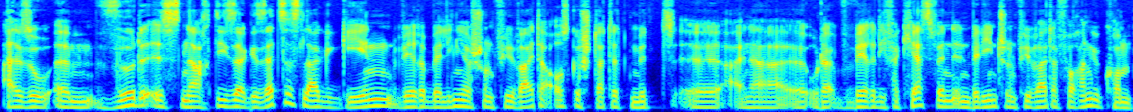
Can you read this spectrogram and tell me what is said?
Also ähm, würde es nach dieser Gesetzeslage gehen, wäre Berlin ja schon viel weiter ausgestattet mit äh, einer äh, oder wäre die Verkehrswende in Berlin schon viel weiter vorangekommen.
